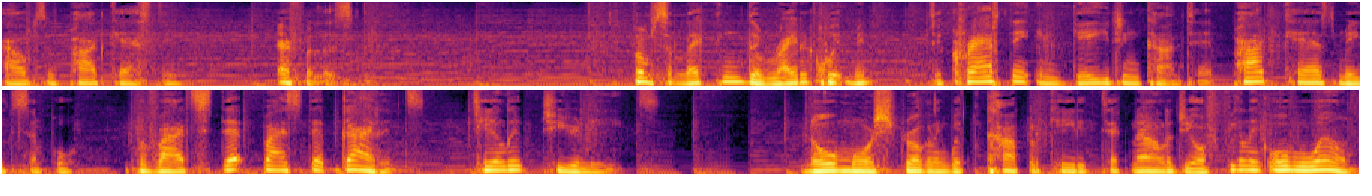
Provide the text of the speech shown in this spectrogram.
outs of podcasting effortlessly. From selecting the right equipment to crafting engaging content, Podcast Made Simple provides step by step guidance tailored to your needs. No more struggling with complicated technology or feeling overwhelmed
